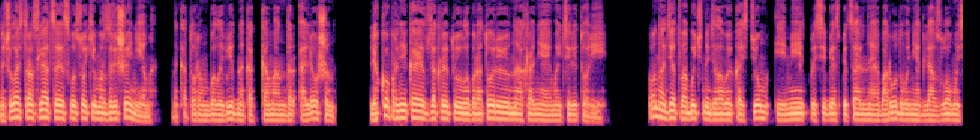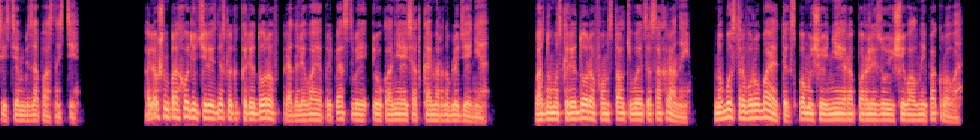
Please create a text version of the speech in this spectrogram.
Началась трансляция с высоким разрешением, на котором было видно, как командир Алёшин легко проникает в закрытую лабораторию на охраняемой территории. Он одет в обычный деловой костюм и имеет при себе специальное оборудование для взлома систем безопасности. Алёшин проходит через несколько коридоров, преодолевая препятствия и уклоняясь от камер наблюдения. В одном из коридоров он сталкивается с охраной, но быстро вырубает их с помощью нейропарализующей волны покрова.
